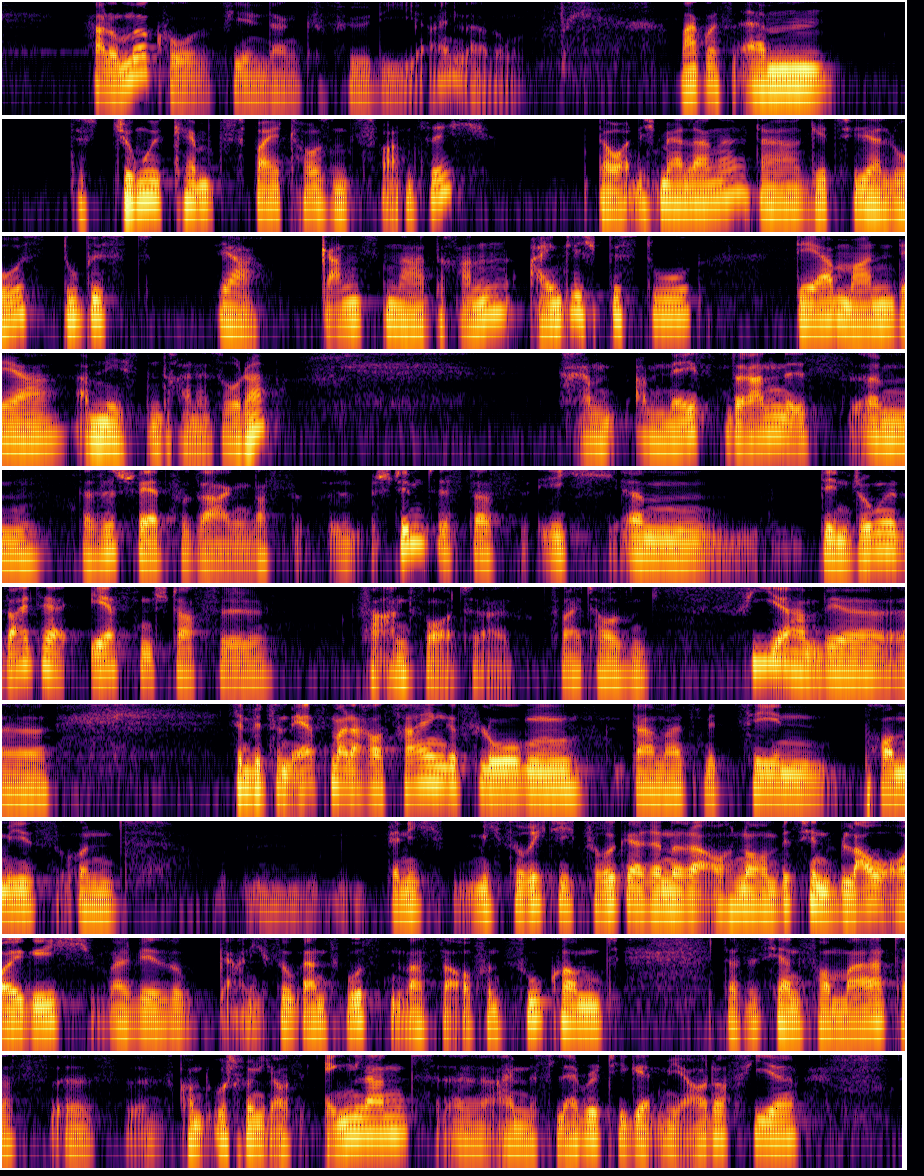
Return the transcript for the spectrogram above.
Hallo Mirko, vielen Dank für die Einladung. Markus, ähm, das Dschungelcamp 2020 dauert nicht mehr lange, da geht's wieder los. Du bist ja ganz nah dran. Eigentlich bist du der Mann, der am nächsten dran ist, oder? Am, am nächsten dran ist, ähm, das ist schwer zu sagen. Was äh, stimmt ist, dass ich ähm, den Dschungel seit der ersten Staffel verantworte. Also 2004 haben wir äh, sind wir zum ersten Mal nach Australien geflogen, damals mit zehn Promis und wenn ich mich so richtig zurückerinnere, auch noch ein bisschen blauäugig, weil wir so gar nicht so ganz wussten, was da auf uns zukommt. Das ist ja ein Format, das es, es kommt ursprünglich aus England, äh, I'm a Celebrity, Get Me Out of Here.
